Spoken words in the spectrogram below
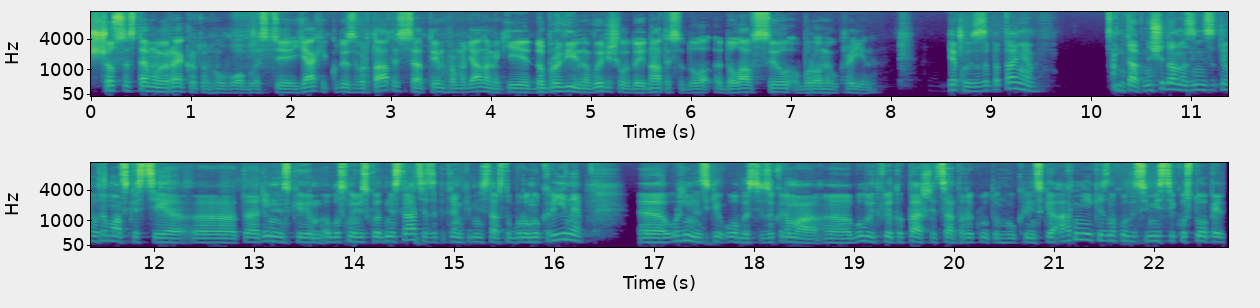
Що з системою рекрутингу в області? Як і куди звертатися тим громадянам, які добровільно вирішили доєднатися до до лав Сил оборони України? Дякую за запитання. Так, нещодавно з ініціативи громадськості е, та Рівненської обласної військової адміністрації за підтримки Міністерства оборони України е, у Рівненській області, зокрема, е, було відкрито перший центр рекрутингу української армії, який знаходиться в місті Костопіль.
